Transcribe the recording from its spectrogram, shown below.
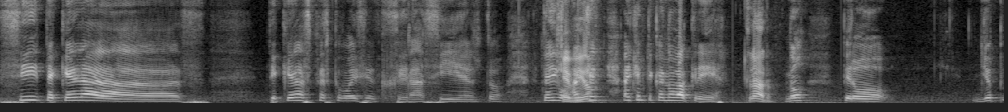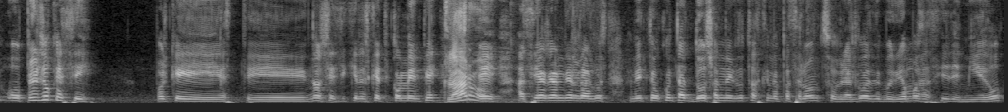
Sí, te quedas... Te quedas, pues, como dicen, ¿será cierto? Te digo, hay gente, hay gente, que no va a creer. Claro. ¿No? Pero yo pienso que sí porque este no sé si quieres que te comente. Claro. Eh, hacía grandes rasgos. A mí te voy a contar dos anécdotas que me pasaron sobre algo, digamos así, de miedo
